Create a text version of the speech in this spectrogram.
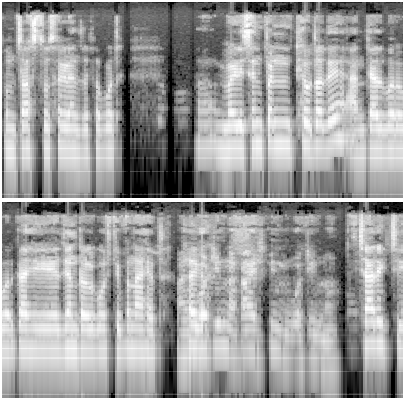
तुमचा असतो सगळ्यांचा सपोर्ट मेडिसिन पण ठेवतात ते आणि त्याचबरोबर काही जनरल गोष्टी पण आहेत. आणि आहे का? वटीन ना काय स्कीम वटीन? ना चार एकची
